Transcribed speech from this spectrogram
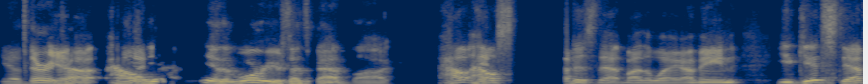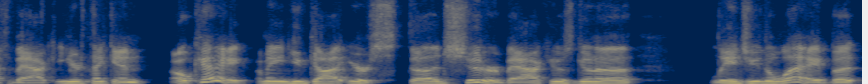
you know they're yeah. How, yeah, the Warriors, that's bad luck. How how sad is that, by the way? I mean, you get Steph back, and you're thinking, okay, I mean, you got your stud shooter back who's gonna lead you the way, but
